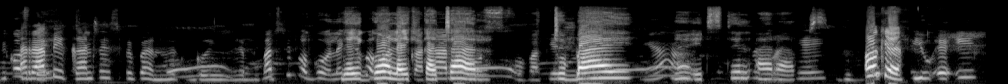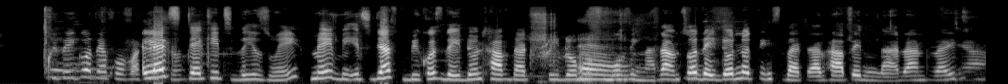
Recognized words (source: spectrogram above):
Because they- Arabic countries, people are not going there. but people go like They people go to like Qatar for, for vacation. Dubai, Yeah. yeah, it's still Even Arabs. Dubai, Okay, UAE. So they go there for vacation. let's take it this way. Maybe it's just because they don't have that freedom of Eh. moving around, so they don't know things that are happening around, right? Yeah.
